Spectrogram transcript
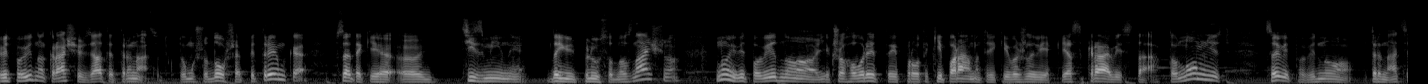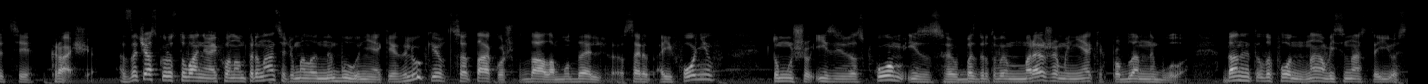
відповідно краще взяти 13, тому що довша підтримка, все-таки е, ці зміни дають плюс однозначно. Ну і відповідно, якщо говорити про такі параметри, які важливі, як яскравість та автономність, це відповідно в 13 краще. За час користування iPhone 13 у мене не було ніяких глюків. Це також вдала модель серед айфонів, тому що із зв'язком, із бездротовими мережами ніяких проблем не було. Даний телефон на 18 iOS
